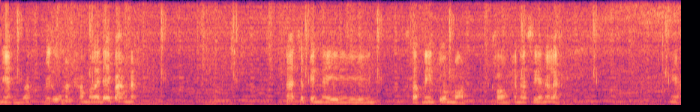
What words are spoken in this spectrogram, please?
เนี่ยเห็นปะไม่รู้มันทำอะไรได้บ้างนะ น่าจะเป็นไอสัตว์ในตัวหมอดของพานาเซียนั่นแหละ เนี่ย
